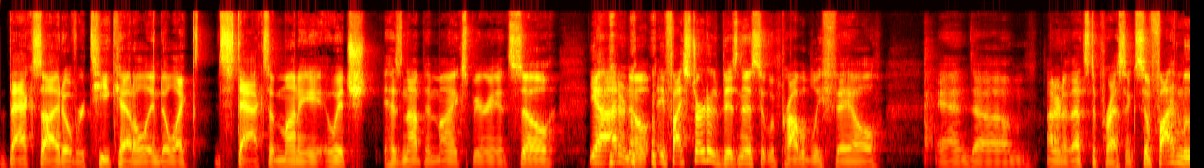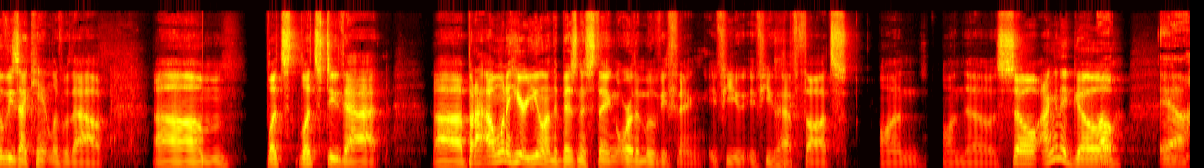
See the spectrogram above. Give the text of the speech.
backside over tea kettle into like stacks of money, which has not been my experience. So yeah, I don't know. if I started a business, it would probably fail. And um, I don't know. That's depressing. So five movies I can't live without. Um, let's let's do that. Uh, but I, I want to hear you on the business thing or the movie thing if you if you have thoughts on on those. So I'm gonna go. Oh, yeah,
